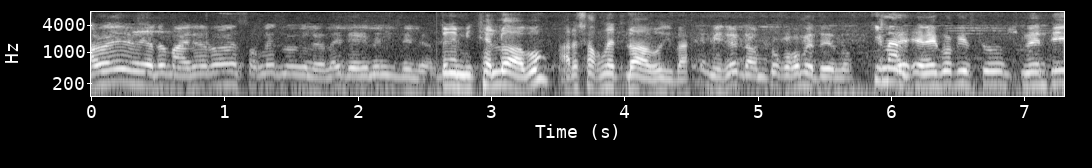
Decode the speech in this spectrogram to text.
আৰু এই সিহঁতৰ মাইনাৰৰ চকলেট লৈ গ'লে ডেইৰী মিল্ক দিলে এইপিনে মিঠাই লোৱা হ'ব আৰু চকলেট লোৱা হ'ব কিবা। মিঠাইৰ দামটো কম ইয়াতে অলপ। কিমান? এনেকুৱা পিচটো টুৱেণ্টি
